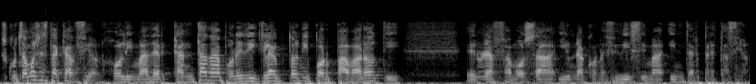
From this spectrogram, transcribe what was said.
Escuchamos esta canción, Holy Mother, cantada por Eric Clapton y por Pavarotti, en una famosa y una conocidísima interpretación.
